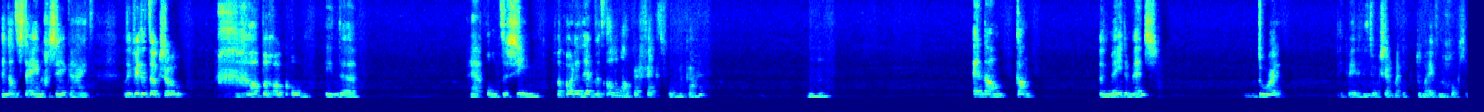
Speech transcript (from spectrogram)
En dat is de enige zekerheid. Want ik vind het ook zo grappig ook om in de hè, om te zien van oh, dan hebben we het allemaal perfect voor elkaar. Mm -hmm. En dan kan een medemens door, ik weet het niet hoe ik zeg, maar ik doe maar even een gokje.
